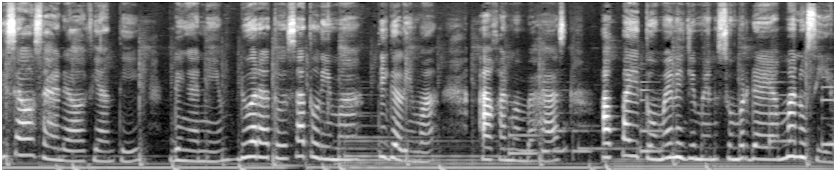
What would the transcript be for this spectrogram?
Rizal Sahada Alfianti dengan NIM 21535 akan membahas apa itu manajemen sumber daya manusia.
